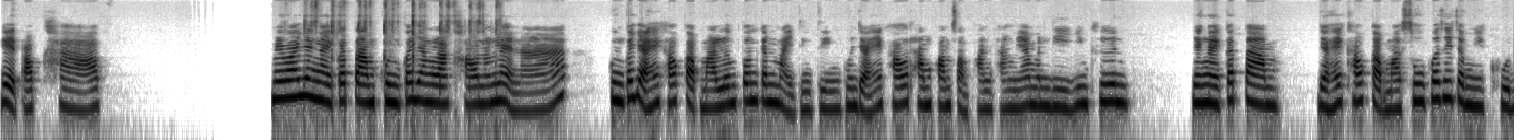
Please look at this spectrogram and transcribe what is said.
Head of Cup ไม่ว่ายังไงก็ตามคุณก็ยังรักเขานั่นแหละนะ คุณก็อยากให้เขากลับมาเริ่มต้นกันใหม่จริง ๆ คุณอยากให้เขาทำความสัมพันธ์ครั้งนี้มันดียิ่งขึ้น ยังไงก็ตาม อยากให้เขากลับมาสู้เพื่อที่จะมีคุณ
